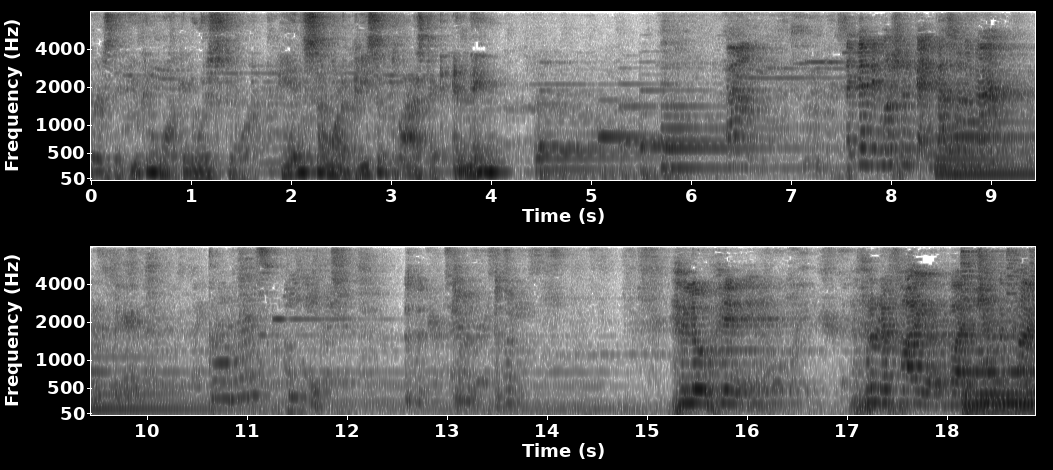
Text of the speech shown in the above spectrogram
Bonkers that you can walk into a store, hand someone a piece of plastic, and they Kang, second emotion kain kaso na nga. Sige. Covers PH. Hello, hey. Through the fire by Chaka Khan.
